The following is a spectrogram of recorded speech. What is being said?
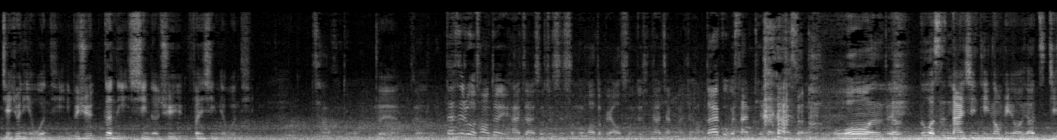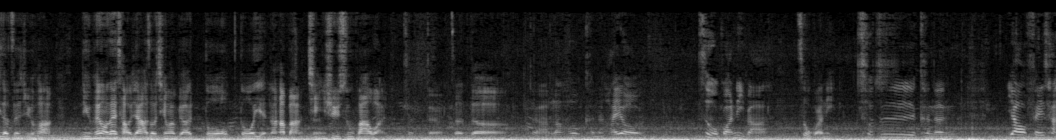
解决你的问题，你必须更理性的去分析你的问题。差不多。对，对，但是如果通常对女孩子来说，就是什么话都不要说，你就听她讲完就好，大概过个三天再跟她说。哦，对，如果是男性听众朋友要记得这句话，女朋友在吵架的时候千万不要多多演，让她把情绪抒发完，真的，真的，对啊，然后可能还有自我管理吧，自我管理，错就是可能要非常，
